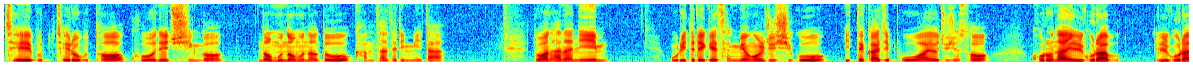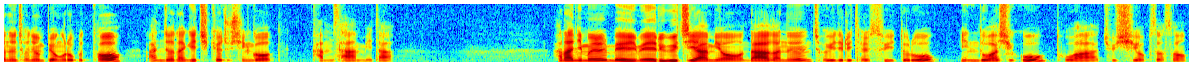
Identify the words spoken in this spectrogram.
죄, 죄로부터 구원해 주신 것 너무너무나도 감사드립니다. 또한 하나님 우리들에게 생명을 주시고 이때까지 보호하여 주셔서 코로나19라, 19라는 전염병으로부터 안전하게 지켜주신 것 감사합니다. 하나님을 매일매일 의지하며 나아가는 저희들이 될 수 있도록 인도하시고 도와주시옵소서.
